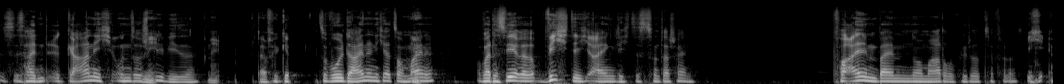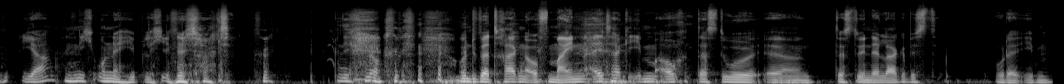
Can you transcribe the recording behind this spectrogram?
es ist halt gar nicht unsere Nee. Spielwiese. Dafür gibt Sowohl deine nicht als auch meine. Aber das wäre wichtig eigentlich, das zu unterscheiden. Vor allem beim Normaldruck-Hydrocephalus. ja nicht unerheblich in der Tat. Nicht genau. Und übertragen auf meinen Alltag eben auch, dass du, äh, dass du in der Lage bist oder eben,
